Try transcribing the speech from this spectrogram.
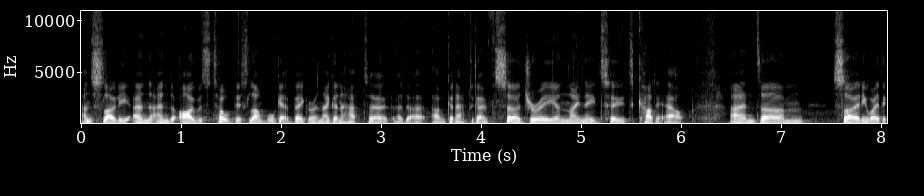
and slowly, and, and I was told this lump will get bigger and they're going to have to, uh, I'm going to have to go for surgery and they need to, to cut it out. And um, so anyway, the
